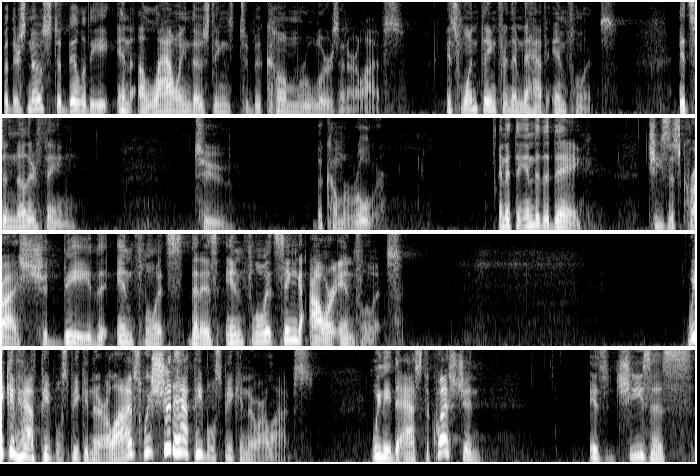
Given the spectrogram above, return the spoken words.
But there's no stability in allowing those things to become rulers in our lives. It's one thing for them to have influence, it's another thing to become a ruler. And at the end of the day, Jesus Christ should be the influence that is influencing our influence. We can have people speaking in our lives. We should have people speaking in our lives. We need to ask the question Is Jesus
